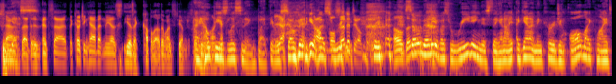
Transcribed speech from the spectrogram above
So Yes. that is, it's uh, the coaching habit, and he has he has a couple of other ones too. I'm just I hope along here. he's listening, but there are Yeah. so many of I'll- us. we'll send it to him. I'll so many of us reading this thing, and I again, I'm encouraging all my clients.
